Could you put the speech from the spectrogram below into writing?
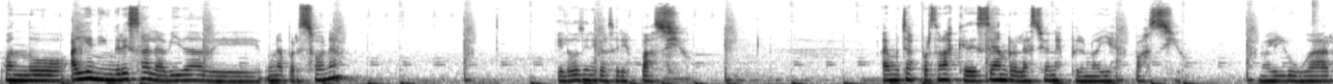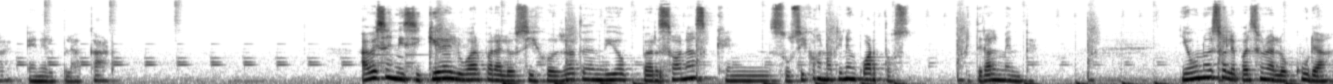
Cuando alguien ingresa a la vida de una persona, el otro tiene que hacer espacio hay muchas personas que desean relaciones, pero no hay espacio, no hay lugar en el placar. A veces ni siquiera hay lugar para los hijos. Yo he atendido personas que sus hijos no tienen cuartos, literalmente. Y a uno eso le parece una locura,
